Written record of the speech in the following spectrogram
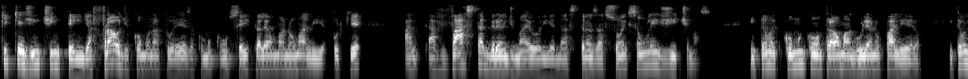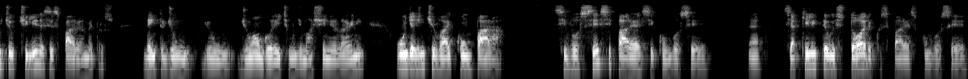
que, que a gente entende? A fraude como natureza, como conceito, ela é uma anomalia, porque a, a vasta grande maioria das transações são legítimas. Então é como encontrar uma agulha no palheiro. Então a gente utiliza esses parâmetros dentro de um, de um, de um algoritmo de machine learning, onde a gente vai comparar se você se parece com você, né? se aquele teu histórico se parece com você,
